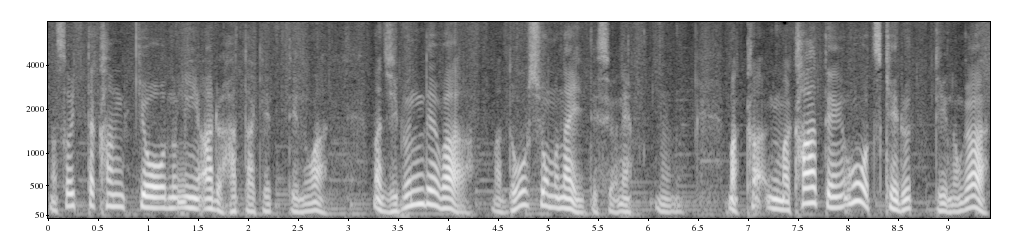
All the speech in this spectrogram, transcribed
まあ、そういった環境にある畑っていうのはまあ、自分ではまどうしようもないですよね。うんまあまあ、カーテンをつけるっていうのが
